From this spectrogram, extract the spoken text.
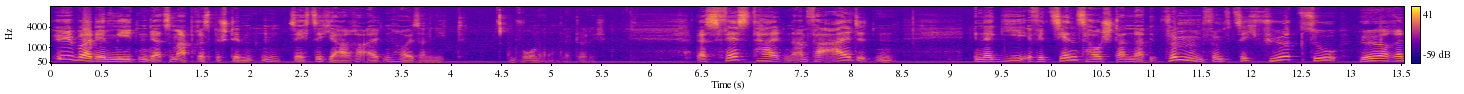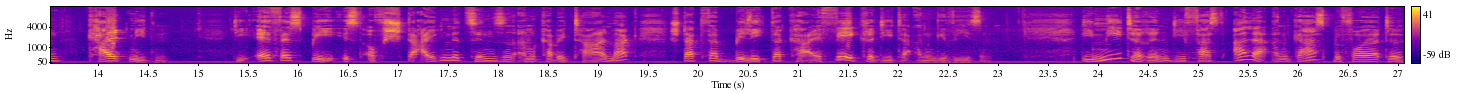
über den Mieten der zum Abriss bestimmten 60 Jahre alten Häusern liegt. Und Wohnungen natürlich. Das Festhalten am veralteten Energieeffizienzhausstandard 55 führt zu höheren Kaltmieten die FSB ist auf steigende Zinsen am Kapitalmarkt statt verbilligter KfW-Kredite angewiesen. Die Mieterinnen, die fast alle an Gas befeuerte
